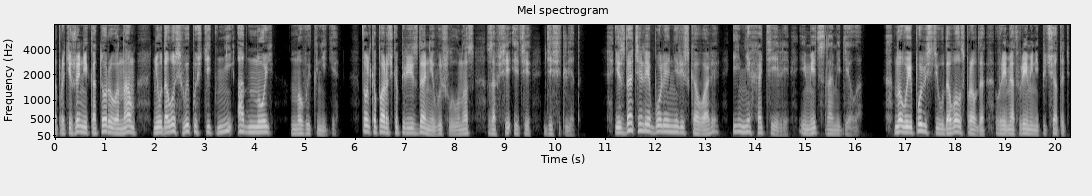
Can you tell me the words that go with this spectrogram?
на протяжении которого нам не удалось выпустить ни одной новой книги. Только парочка переизданий вышла у нас за все эти десять лет. Издатели более не рисковали и не хотели иметь с нами дело. Новые повести удавалось, правда, время от времени печатать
